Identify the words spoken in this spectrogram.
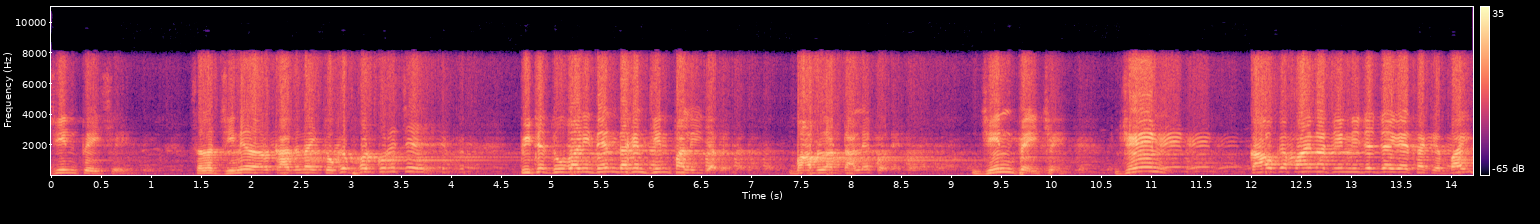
জিন পেয়েছে। সালা জিনের আর কাজ নাই, তোকে ভর করেছে। পিঠে দুবারই দেন, দেখেন জিন পালিয়ে যাবে। বাবলার ডালে করে। জিন পেয়েছে। জিন! কাউকে পায় না, জিন নিজের জায়গায় থাকে। বাই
